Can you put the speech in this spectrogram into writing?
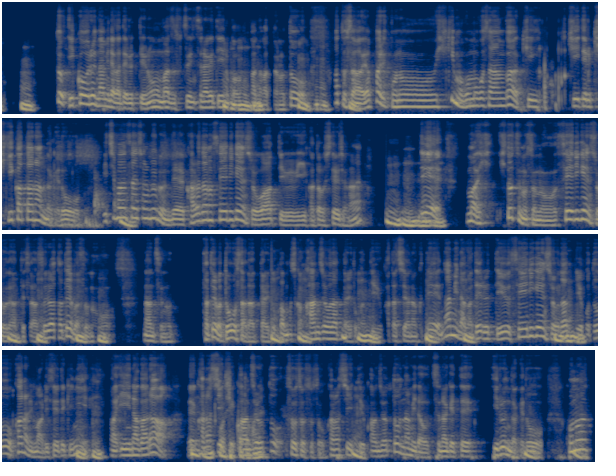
とイコール涙が出るっていうのをまず普通につなげていいのか分かんなかったのと、うんあとさ、やっぱりこの、引きもごもごさんが聞聞いてる聞き方なんだけど、一番最初の部分で、体の生理現象はっていう言い方をしてるじゃない？で、まあ、ひ一つのその生理現象であってさ、うんそれは例えばその、うんなんつうの、例えば動作だったりとか、うんもしくは感情だったりとかっていう形じゃなくて、うん涙が出るっていう生理現象だっていうことをかなりまあ理性的にまあ言いながら、えうん。悲しいっていう感情おしっと、そうそうそうそう、悲しいっていう感情と涙をつなげているんだけど、うん。うこのん。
